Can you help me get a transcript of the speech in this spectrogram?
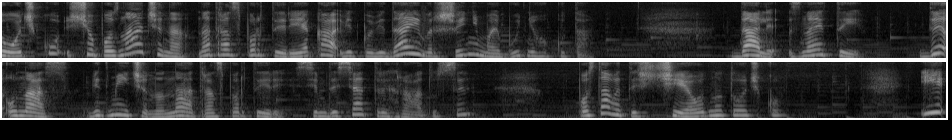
точку, що позначена на транспортирі, яка відповідає вершині майбутнього кута. Далі знайти, де у нас відмічено на транспортирі 73 градуси, поставити ще одну точку і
